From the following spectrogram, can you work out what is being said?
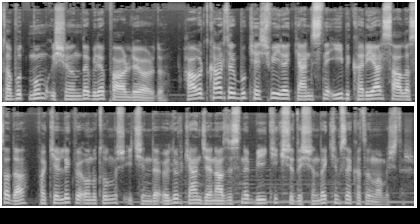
tabut mum ışığında bile parlıyordu. Howard Carter bu keşfiyle kendisine iyi bir kariyer sağlasa da fakirlik ve unutulmuş içinde ölürken cenazesine bir iki kişi dışında kimse katılmamıştır.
